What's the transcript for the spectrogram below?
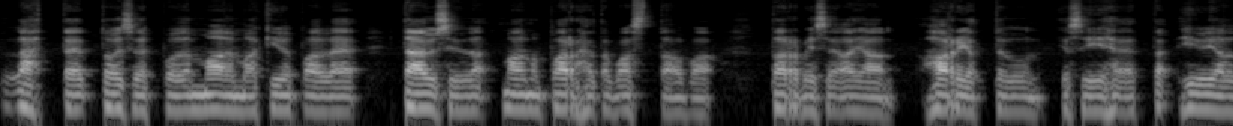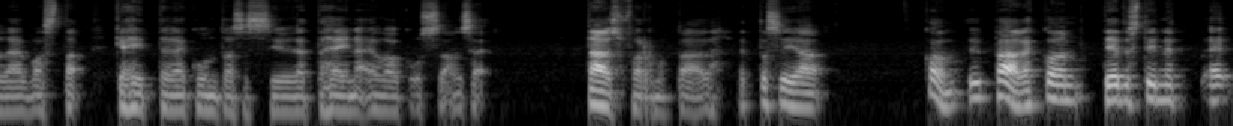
lähteä toiselle puolelle maailmaa kilpailemaan täysillä maailman parhaita vastaavaa. Tarvii se ajan harjoitteluun ja siihen, että hiljalleen vasta kehittelee kuntonsa sille, että heinä-elokuussa on se täysforma päällä. Että tosiaan kolme, päälle kolme, tietysti nyt ei,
